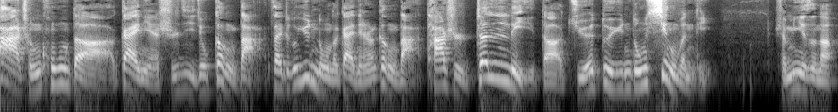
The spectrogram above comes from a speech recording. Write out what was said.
大乘空的概念实际就更大，在这个运动的概念上更大，它是真理的绝对运动性问题。什么意思呢？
